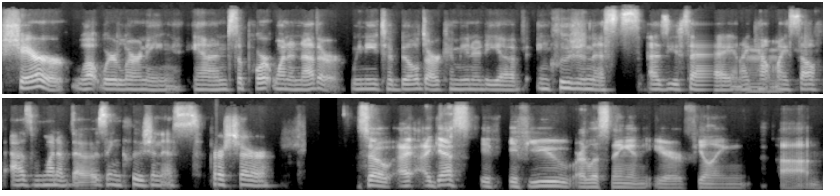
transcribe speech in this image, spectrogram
share what we're learning and support one another. We need to build our community of inclusionists, as you say, and I mm-hmm. count myself as one of those inclusionists for sure. So I, I, guess if if you are listening and you're feeling um,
